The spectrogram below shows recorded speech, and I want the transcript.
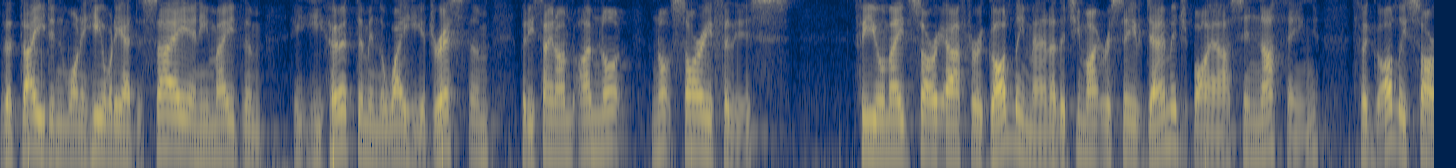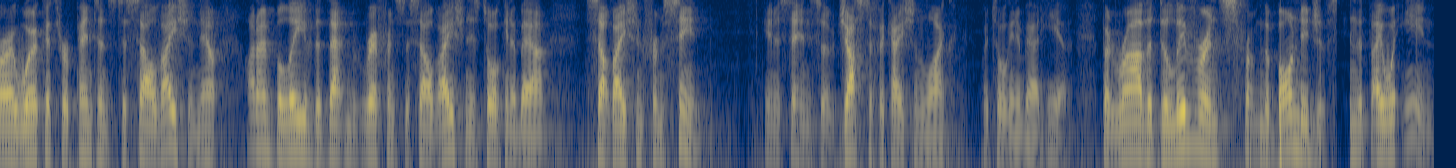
that they didn't want to hear what he had to say, and he made them, he, he hurt them in the way he addressed them. But he's saying, I'm, I'm, not, I'm not sorry for this. For you were made sorry after a godly manner, that you might receive damage by us in nothing. For godly sorrow worketh repentance to salvation. Now, I don't believe that that reference to salvation is talking about salvation from sin in a sense of justification, like we're talking about here, but rather deliverance from the bondage of sin that they were in,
